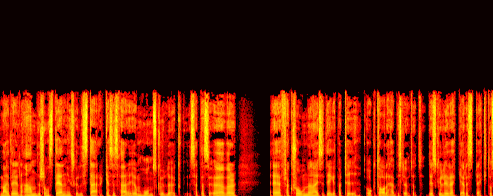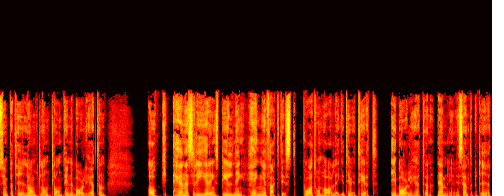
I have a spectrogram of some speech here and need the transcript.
Magdalena Anderssons ställning skulle stärkas i Sverige om hon skulle sätta sig över Eh, fraktionerna i sitt eget parti och ta det här beslutet. Det skulle väcka respekt och sympati långt, långt, långt in i borgerligheten. Och hennes regeringsbildning hänger faktiskt på att hon har legitimitet i borgerligheten, nämligen i Centerpartiet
